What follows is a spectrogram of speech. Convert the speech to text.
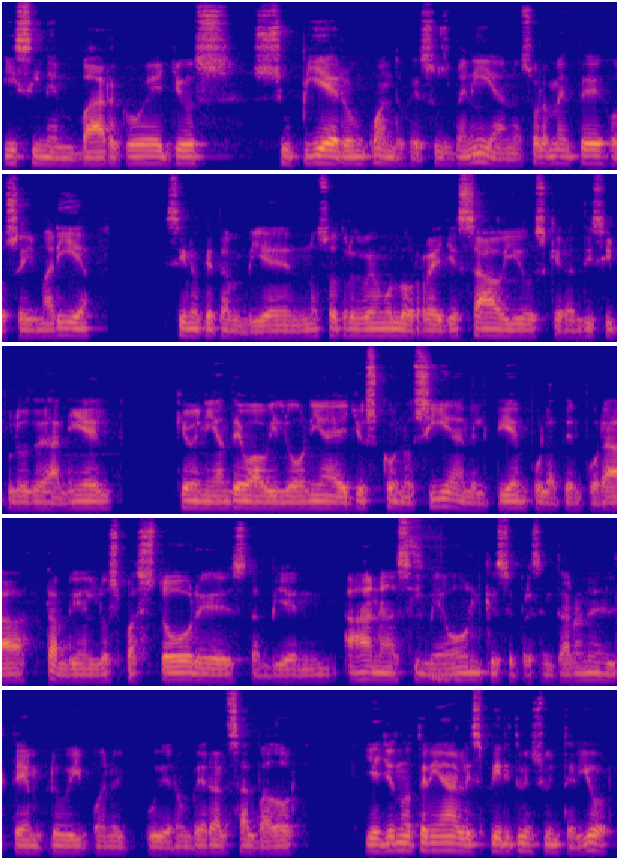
y sin embargo ellos supieron cuando Jesús venía, no solamente José y María, sino que también nosotros vemos los reyes sabios que eran discípulos de Daniel, que venían de Babilonia, ellos conocían el tiempo, la temporada, también los pastores, también Ana, Simeón, que se presentaron en el templo y bueno, y pudieron ver al Salvador. Y ellos no tenían al Espíritu en su interior.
